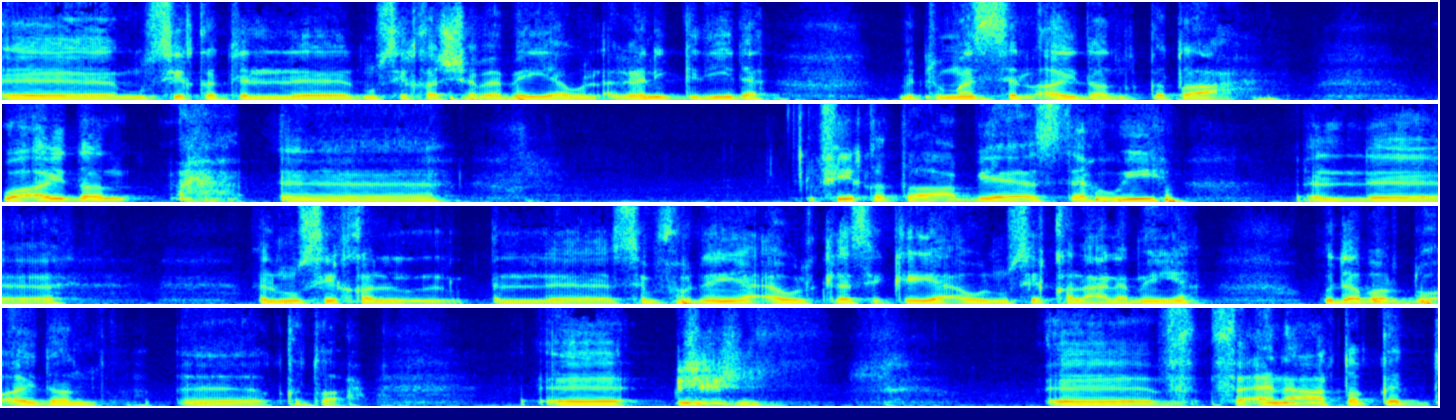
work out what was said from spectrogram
آه، موسيقى ال- الموسيقى الشبابية والأغاني الجديدة بتمثل أيضا قطاع. وأيضا آه، في قطاع بيستهويه ال- الموسيقى ال- السيمفونية أو الكلاسيكية أو الموسيقى العالمية وده برضو أيضا آه، قطاع. آه، آه، فأنا أعتقد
